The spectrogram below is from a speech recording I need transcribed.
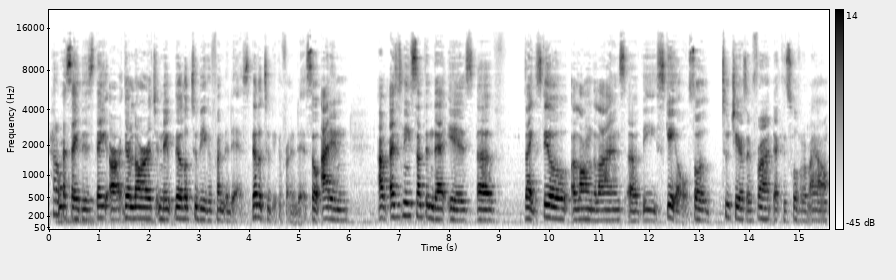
how do I say this? They are, they're large and they, they'll look too big in front of the desk. They'll look too big in front of the desk. So I didn't, I, I just need something that is of, like still along the lines of the scale. So two chairs in front that can swivel around.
